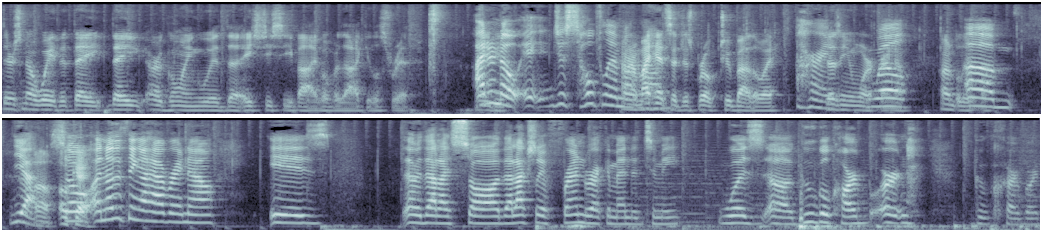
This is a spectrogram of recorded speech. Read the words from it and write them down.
there's no way that they they are going with the HTC Vive over the Oculus Rift. I don't know. It, just hopefully I'm not know, my headset just broke too, by the way. All right. It doesn't even work Well, right. Unbelievable. um, yeah. Oh, so okay. another thing I have right now is, or that I saw that actually a friend recommended to me was uh, Google Cardboard. Google Cardboard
